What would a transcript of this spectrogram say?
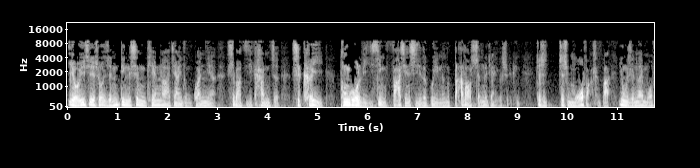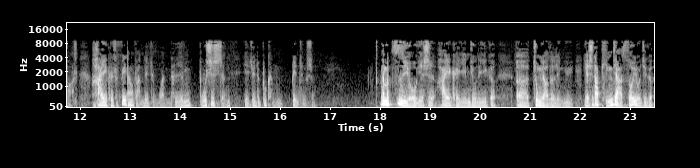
有一些说人定胜天啊这样一种观念，是把自己看着是可以通过理性发现世界的规律，能够达到神的这样一个水平。这是这是模仿神，把用人来模仿神。哈耶克是非常反对这种观点，人不是神，也绝对不可能变成神。那么，自由也是哈耶克研究的一个呃重要的领域，也是他评价所有这个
